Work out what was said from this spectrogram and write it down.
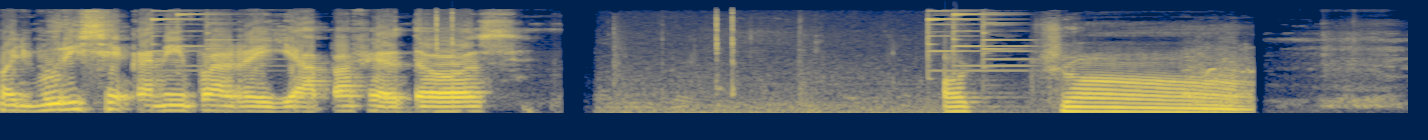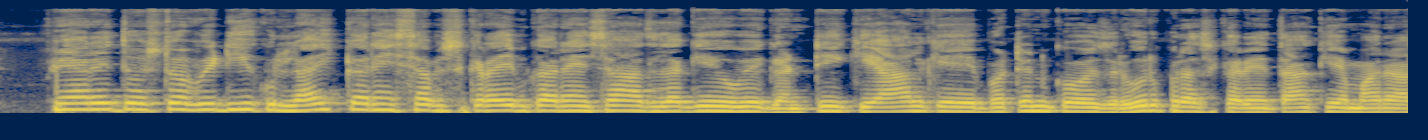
مجبوری سے کرنی پڑ رہی ہے، آپا فردوس۔ اچھا۔ پیارے دوستوں ویڈیو کو لائک کریں، سبسکرائب کریں، ساتھ لگے ہوئے گھنٹی کی آل کے بٹن کو ضرور پریس کریں تاکہ ہمارا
